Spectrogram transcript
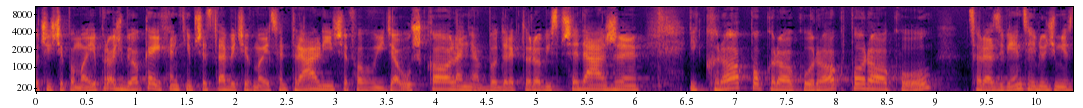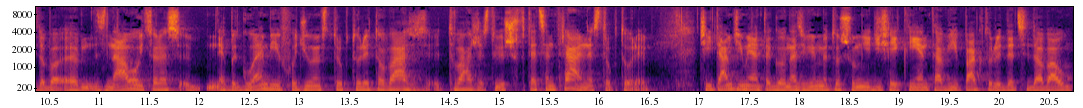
oczywiście po mojej prośbie, ok, chętnie przedstawię Cię w mojej centrali, szefowi działu szkoleń albo dyrektorowi sprzedaży. I krok po kroku, rok po roku coraz więcej ludzi mnie e, znało i coraz e, jakby głębiej wchodziłem w struktury towarzystw, już w te centralne struktury. Czyli tam, gdzie miałem tego, nazwijmy to szumnie dzisiaj klienta VIP-a, który decydował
